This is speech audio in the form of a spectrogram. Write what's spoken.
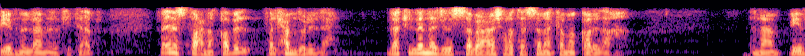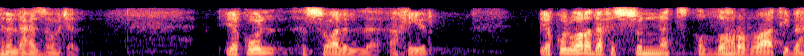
بإذن الله من الكتاب. فإن استطعنا قبل فالحمد لله. لكن لن نجلس سبع عشرة سنة كما قال الأخ. نعم بإذن الله عز وجل. يقول السؤال الأخير يقول ورد في السنة الظهر الراتبة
